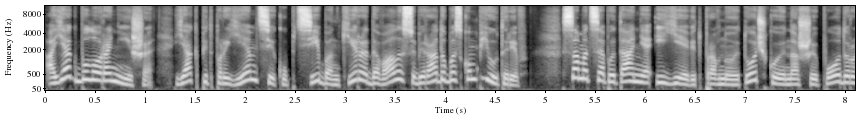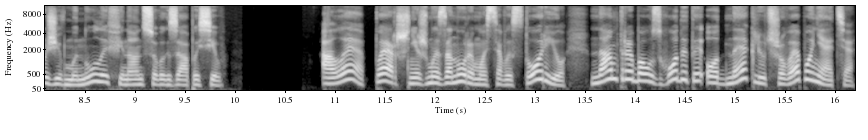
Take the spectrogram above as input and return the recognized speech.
А як було раніше? Як підприємці, купці, банкіри давали собі раду без комп'ютерів? Саме це питання і є відправною точкою нашої подорожі в минуле фінансових записів. Але перш ніж ми зануримося в історію, нам треба узгодити одне ключове поняття,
